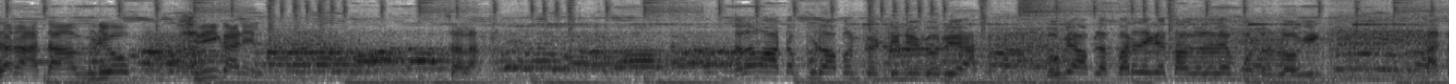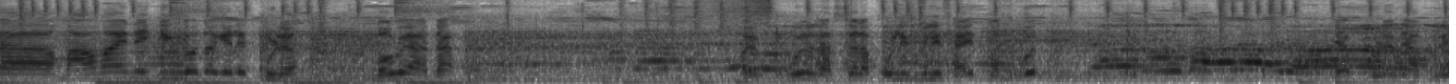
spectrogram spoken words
जरा आता व्हिडिओ श्री काढेल. चला. चला मग आता पुढे आपण कंटिन्यू करूया. बघूया आपला परत एकदा चालू झालेलं आहे मोटर ब्लॉगिंग आता मामा आणि किंगो तर गेलेत पुढं. बघूया आता. फुल रस्त्याला पोलीस बिलीस आहेत मजबूत. त्या पुढे ते आपली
